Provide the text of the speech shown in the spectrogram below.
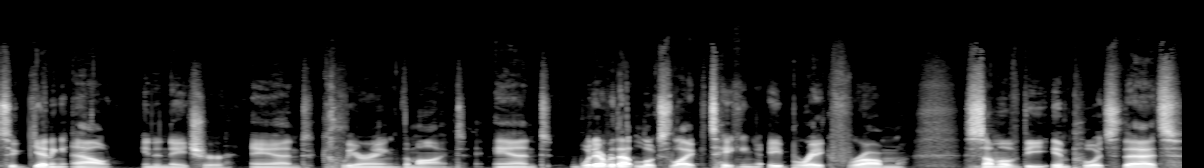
to getting out into nature and clearing the mind. And whatever that looks like, taking a break from some of the inputs that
